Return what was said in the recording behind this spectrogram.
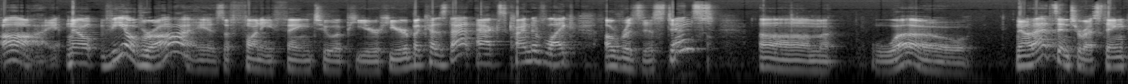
I. Now, V over I is a funny thing to appear here because that acts kind of like a resistance. Um, whoa. Now that's interesting.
